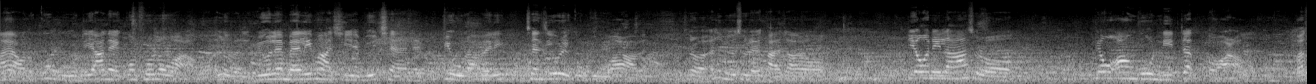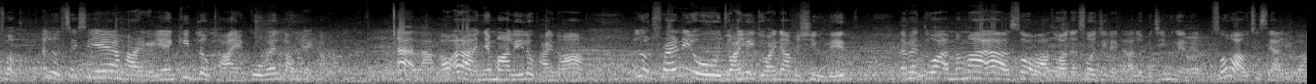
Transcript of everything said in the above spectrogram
လိုက်အောင်လို့ကိုယ့်ကိုယ်တရားနဲ့ control လုပ်ရတာပေါ့အဲ့လိုပဲလေမျိုးလဲမဲလေးမှရှိရမျိုးချန်လဲပြိုတာပဲလေချန်စီယိုတွေကုန်ပြိုသွားတာပဲဆိုတော့အဲ့လိုမျိုးဆိုတဲ့အခါကျတော့ပျော်နေလားဆိုတော့ပျော်အောင်ကိုနေတက်သွားတာပေါ့ဘာလို့ဆိုတော့အဲ့လိုစိတ်ဆင်းရဲတဲ့ဟာတွေကရန် keep လုပ်ထားရင်ကိုယ်ပဲလောင်လိုက်တာအဲ့လားအော်အဲ့ဒါညမာလေးလုပ်ခိုင်းတာအဲ့လို trend တွေကို join လေး join တာမရှိဘူးလေဒါပေမဲ့ तू ကမမအဲ့ဆော့ပါဆိုတာနဲ့ဆော့ကြည့်လိုက်တာအဲ့လိုမကြည့်မငယ်နဲ့ဆော့ပါကိုချစ်စရာလေးပါ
